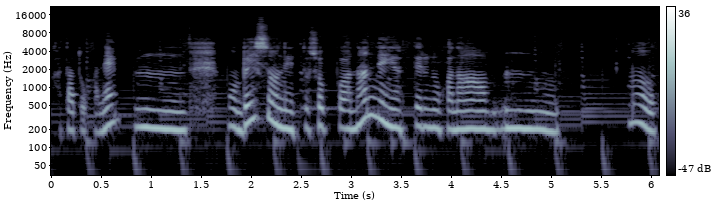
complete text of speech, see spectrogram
方とかね。うん。もうベースのネットショップは何年やってるのかな。うん。もう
